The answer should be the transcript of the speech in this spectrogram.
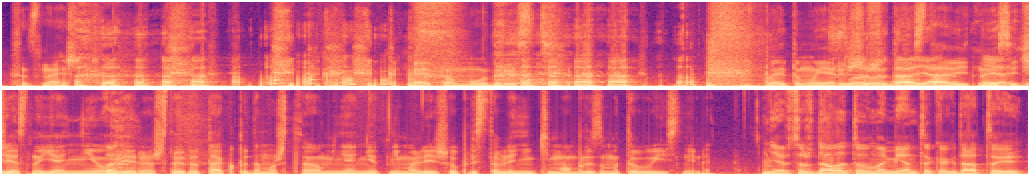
знаешь, какая-то мудрость. Поэтому я решил это оставить, но, если честно, я не уверен, что это так, потому что у меня нет ни малейшего представления, каким образом это выяснили. Я все ждал этого момента, когда ты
